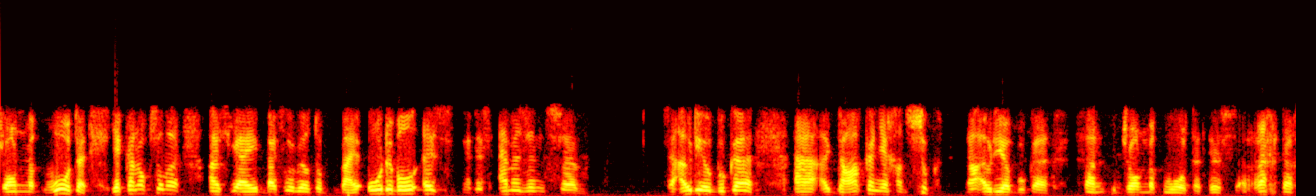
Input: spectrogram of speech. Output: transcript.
John McWhorter. Jy kan ook sommer as jy byvoorbeeld op by Audible is, dit is Amazon se se audioboeke, uh daar kan jy gaan soek na audioboeke van John McWhorter. Dit is regtig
